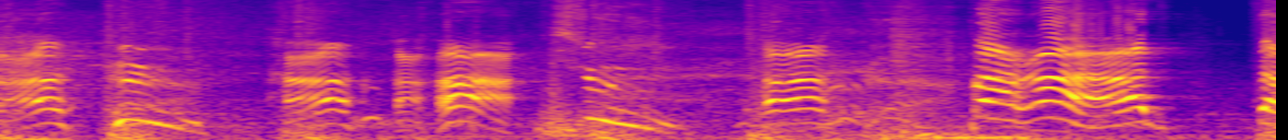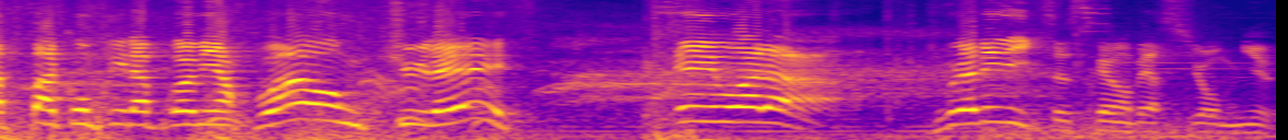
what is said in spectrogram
Ah, ah, ah, ah, ah, Parade. T'as pas compris la première fois, enculé. Et voilà. Je vous l'avais dit que ce serait en version mieux.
